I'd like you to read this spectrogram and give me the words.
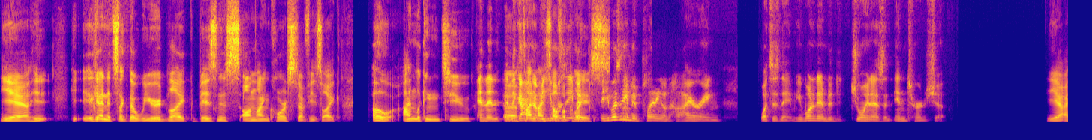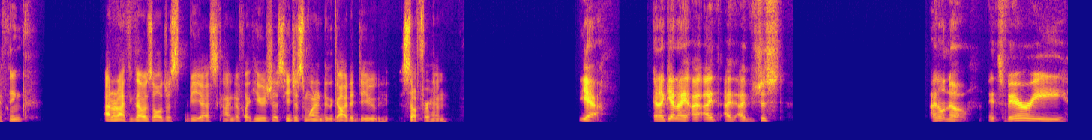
Yeah, he, he again, it's like the weird like business online course stuff. He's like, "Oh, I'm looking to and then and Uh, the guy find I mean, myself a wasn't even place, he wasn't but- even planning on hiring what's his name? He wanted him to join as an internship. Yeah, I think I don't know. I think that was all just BS kind of. Like he was just he just wanted the guy to do stuff for him. Yeah, and again, I, I, I, I've just, I don't know. It's very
